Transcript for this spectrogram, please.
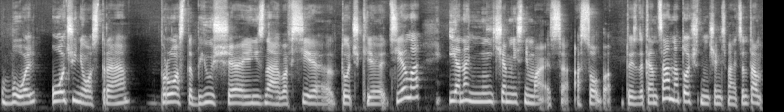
боль очень острая, просто бьющая, я не знаю, во все точки тела, и она ничем не снимается особо. То есть до конца она точно ничем не снимается. Ну, там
